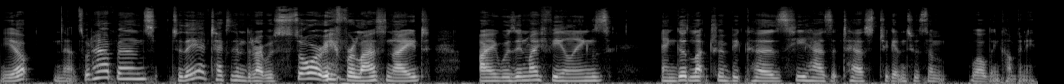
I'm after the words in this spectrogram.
Yep, that's what happens. Today I texted him that I was sorry for last night. I was in my feelings, and good luck to him because he has a test to get into some welding company.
